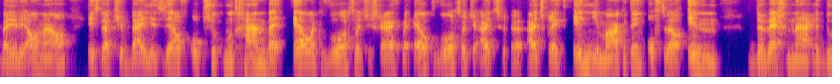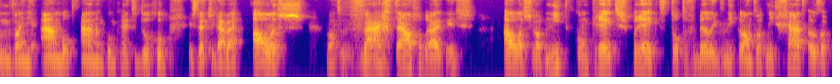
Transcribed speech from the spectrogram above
bij jullie allemaal, is dat je bij jezelf op zoek moet gaan bij elk woord wat je schrijft, bij elk woord wat je eh, uitspreekt in je marketing, oftewel in de weg naar het doen van je aanbod aan een concrete doelgroep, is dat je daarbij alles wat vaag taalgebruik is, alles wat niet concreet spreekt tot de verbeelding van die klant, wat niet gaat over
